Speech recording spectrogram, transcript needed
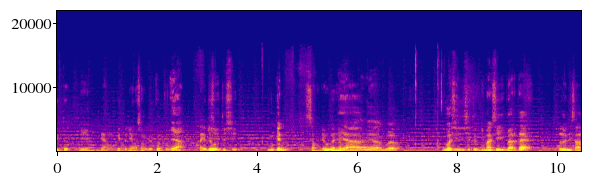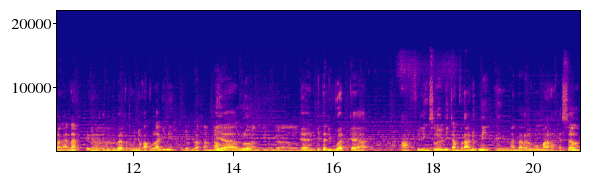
Itu? Iya. Yang pintunya langsung ditutup iya. Nah di itu situ sih. Mungkin shock juga nyokap iya iya gua gua sih di situ. Gimana sih ibaratnya lu nih seorang anak yang Iya. tiba-tiba ketemu nyokap lu lagi nih udah belasan Iya, tahun lu- kan tinggal ya kita dibuat kayak ah feelings lu dicampur aduk nih Iya. antara lu mau marah kesel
